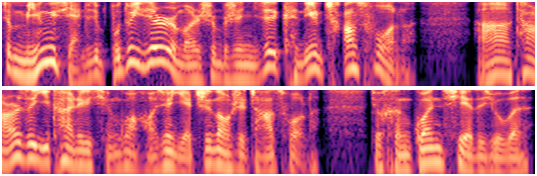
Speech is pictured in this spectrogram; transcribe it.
这明显这就不对劲儿嘛，是不是？你这肯定扎错了啊！他儿子一看这个情况，好像也知道是扎错了，就很关切的就问：“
